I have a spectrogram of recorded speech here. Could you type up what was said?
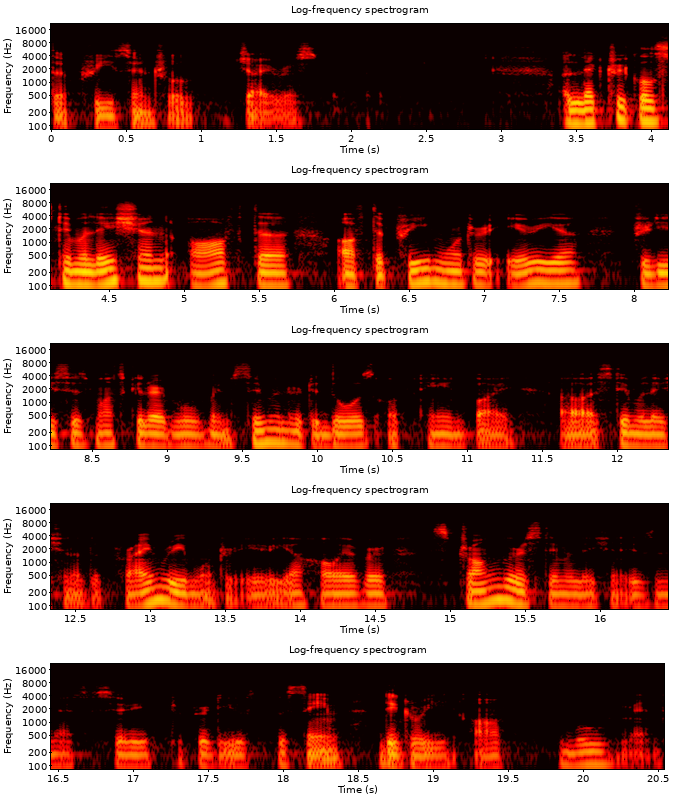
the precentral gyrus. Electrical stimulation of the of the premotor area produces muscular movement similar to those obtained by uh, stimulation of the primary motor area. However, stronger stimulation is necessary to produce the same degree of movement.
